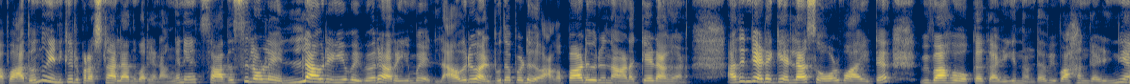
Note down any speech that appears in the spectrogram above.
അപ്പോൾ അതൊന്നും എനിക്കൊരു പ്രശ്നമല്ല എന്ന് പറയണം. അങ്ങനെ സദസ്സിലുള്ള എല്ലാവരും ഈ വിവരം അറിയുമ്പോൾ എല്ലാവരും അത്ഭുതപ്പെടുക. അകപ്പാട് ഒരു നാണക്കേടാകുകയാണ്. അതിന്റെ ഇടയ്ക്ക് എല്ലാം സോൾവ് ആയിട്ട് വിവാഹമൊക്കെ കഴിയുന്നുണ്ട്. വിവാഹം കഴിഞ്ഞ്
